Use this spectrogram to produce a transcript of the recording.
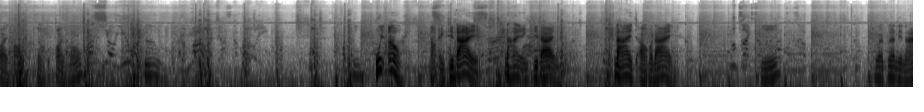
ต่อยเขาอย่าไปต่อยเขาอุ้ยเอ้าเอาเองที่ได้ ได้เองที่ได้ ได้จะเอาก็ได้ หืมช่วยเพื่อนดินะ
